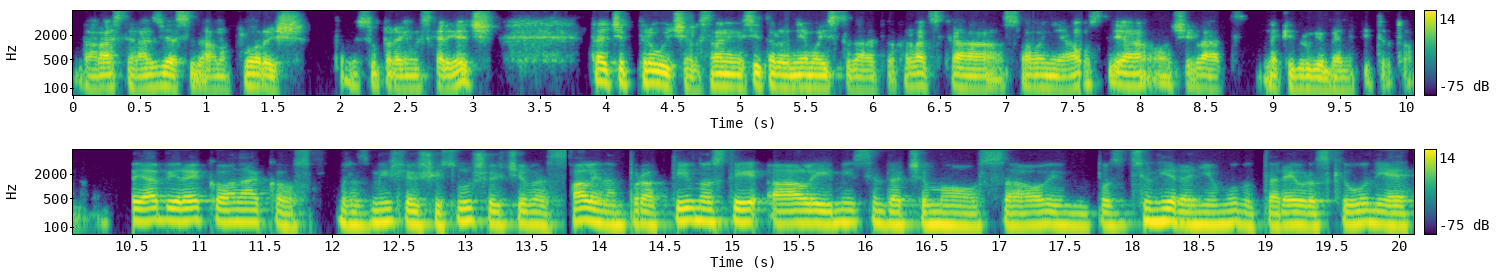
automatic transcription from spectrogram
da raste, razvija se, da ono, floriš, to je super engleska riječ, taj će preući, ali strani investitor od njemu isto da to Hrvatska, Slovenija, Austrija, on će gledati neke druge benefite u tome. Ja bih rekao onako, razmišljajući i slušajući vas, fali nam proaktivnosti, ali mislim da ćemo sa ovim pozicioniranjem unutar Europske unije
